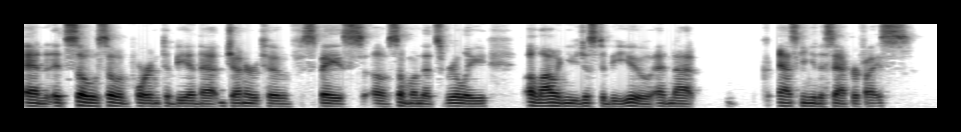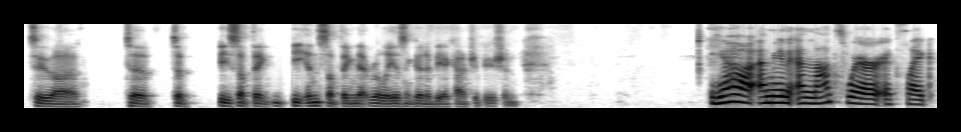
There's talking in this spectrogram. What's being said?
And it's so so important to be in that generative space of someone that's really allowing you just to be you and not asking you to sacrifice to uh to to be something be in something that really isn't going to be a contribution. Yeah i mean and that's where it's like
